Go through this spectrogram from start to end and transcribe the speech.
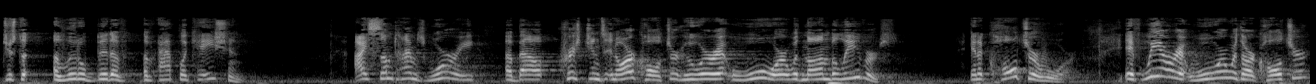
Just a, a little bit of, of application. I sometimes worry about Christians in our culture who are at war with non believers, in a culture war. If we are at war with our culture,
